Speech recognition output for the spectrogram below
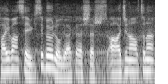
Hayvan sevgisi böyle oluyor arkadaşlar. Ağacın altına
